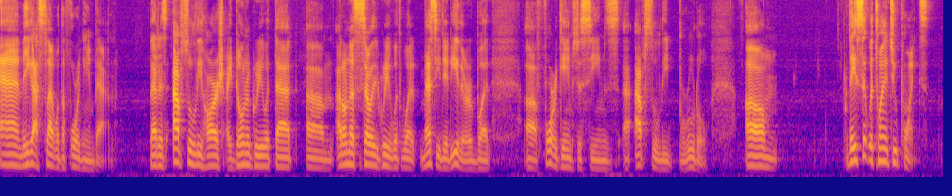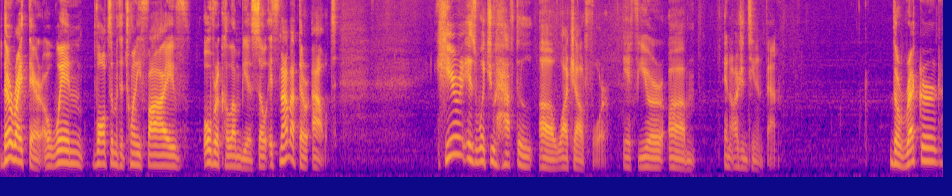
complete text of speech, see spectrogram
and he got slapped with a four-game ban. That is absolutely harsh. I don't agree with that. Um, I don't necessarily agree with what Messi did either, but uh, four games just seems uh, absolutely brutal. Um, they sit with 22 points. They're right there. A win vaults them into 25 over Colombia. So it's not that they're out. Here is what you have to uh, watch out for if you're um, an Argentinian fan. The record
